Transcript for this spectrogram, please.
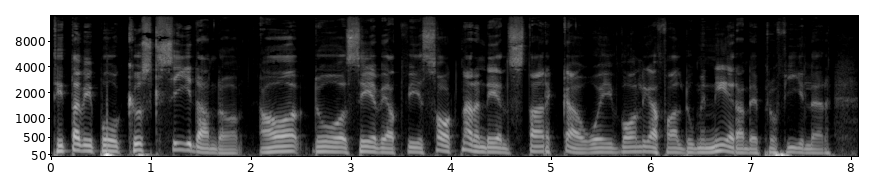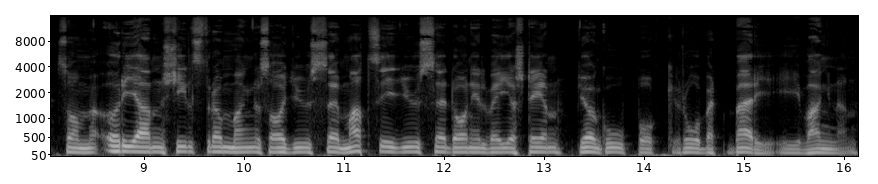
Tittar vi på kusksidan då? Ja, då ser vi att vi saknar en del starka och i vanliga fall dominerande profiler som Örjan Kihlström, Magnus A. Djuse, Mats E. Djuse, Daniel Wäjersten, Björn Goop och Robert Berg i vagnen.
